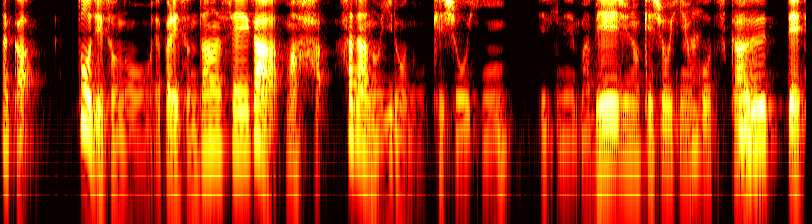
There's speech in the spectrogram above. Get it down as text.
なんか当時そのやっぱりその男性が、まあ、は肌の色の化粧品ですね、まあ、ベージュの化粧品をこう使うって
